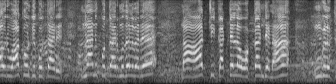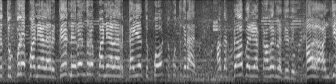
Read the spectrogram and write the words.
அவர் வாக்குறுதி கொடுத்தாரு. என்னன்னு கொடுத்தாரு முதல்வர்? நான் ஆட்சி கட்டில் உக்காந்தேன்னா உங்களுக்கு துப்புரவு பணியாளருக்கு நிரந்தர பணியாளர் கையெழுத்து போட்டு குத்துக்கிறார் அந்த பேப்பர் என் கவரில் இருக்குது. அஞ்சு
